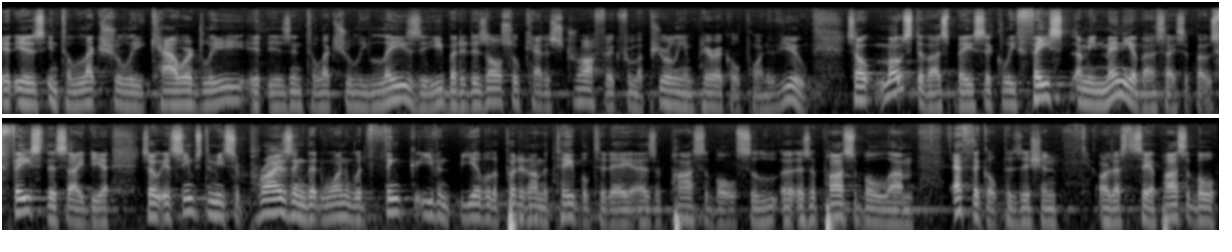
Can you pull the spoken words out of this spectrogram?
It is intellectually cowardly, it is intellectually lazy, but it is also catastrophic from a purely empirical point of view. So most of us basically faced, I mean, many of us, I suppose, faced this idea. So it seems to me surprising that one would think, even be able to put it on the table today as a possible, uh, as a possible um, ethical position, or that's to say, a possible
